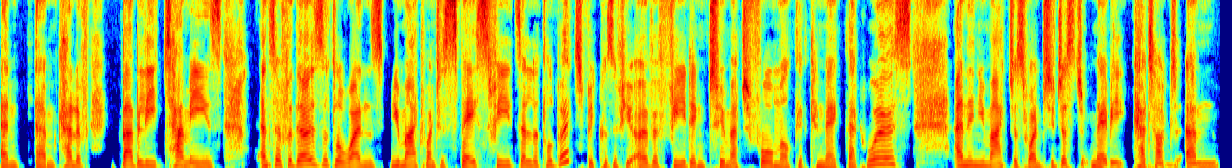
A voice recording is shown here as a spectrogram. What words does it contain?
and um, kind of bubbly tummies. And so for those little ones, you might want to space feeds a little bit because if you're overfeeding too much for milk, it can make that worse. And then you might just want to just maybe cut out um,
